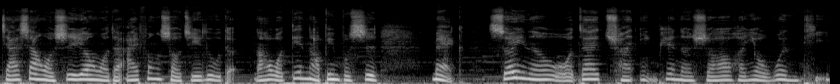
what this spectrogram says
加上我是用我的 iPhone 手机录的，然后我电脑并不是 Mac，所以呢，我在传影片的时候很有问题，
